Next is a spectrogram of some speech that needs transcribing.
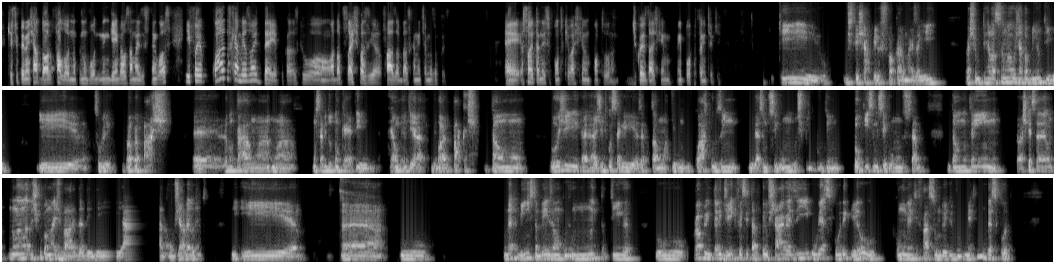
que simplesmente a Adobe falou: não, não vou, ninguém vai usar mais esse negócio. E foi quase que a mesma ideia, por causa que o Adobe Flash fazia, faz basicamente a mesma coisa. É, eu só entrar nesse ponto que eu acho que é um ponto de curiosidade que é importante aqui. Que os C-Sharpeiros focaram mais aí, eu acho muito em relação ao Java bem antigo. E sobre o próprio Apache, é, levantar uma, uma, um servidor Tomcat realmente era demorado pacas. Então, hoje a gente consegue executar um arquivo de quartos em milésimos de segundo, um Spring Boot em pouquíssimos segundos, sabe? Então, não tem. Eu acho que essa é não é uma desculpa mais válida de, de ah, não, o Java é lento. E, e uh, o, o NetBeans também é uma coisa muito antiga. O próprio IntelliJ, que foi citado pelo Chagas, e o VS Code, eu comumente faço o meu desenvolvimento no VS Code.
